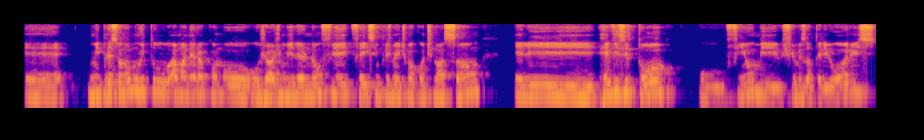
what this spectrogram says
é, me impressionou muito a maneira como o George Miller não fez, fez simplesmente uma continuação, ele revisitou o filme, os filmes anteriores,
